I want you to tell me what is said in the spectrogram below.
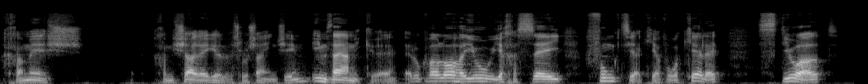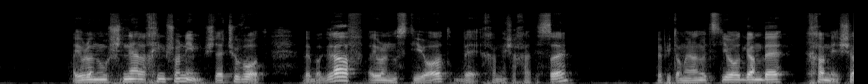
5, חמישה רגל ושלושה אינצ'ים, אם זה היה מקרה, אלו כבר לא היו יחסי פונקציה, כי עבור הקלט, סטיוארט היו לנו שני ערכים שונים, שתי תשובות. ובגרף היו לנו סטיות ב-5.11, ופתאום היה לנו סטיות גם ב-5.3.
